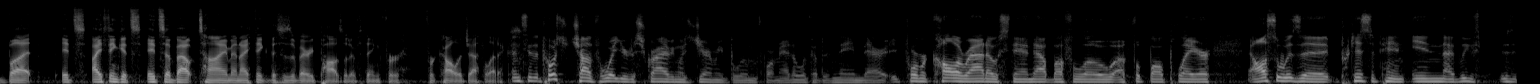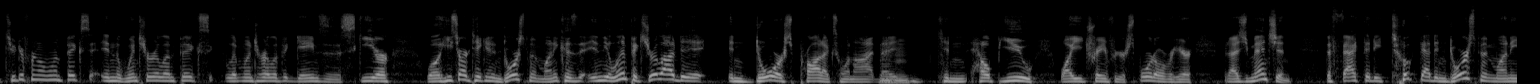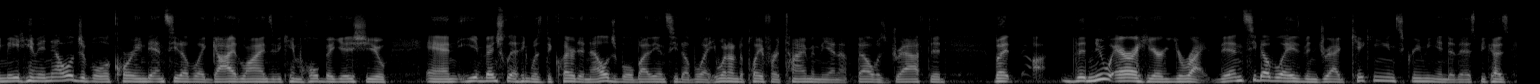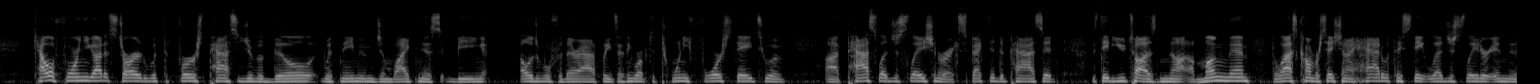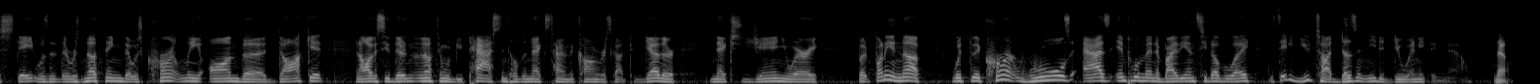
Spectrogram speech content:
but it's. I think it's it's about time, and I think this is a very positive thing for for college athletics. And see, the poster child for what you're describing was Jeremy Bloom for me. I had to look up his name there. Former Colorado standout Buffalo uh, football player. Also was a participant in, I believe, is it two different Olympics? In the Winter Olympics, Winter Olympic Games as a skier. Well, he started taking endorsement money because in the Olympics, you're allowed to endorse products and whatnot that can help you while you train for your sport over here. But as you mentioned, the fact that he took that endorsement money made him ineligible according to NCAA guidelines. It became a whole big issue. And he eventually, I think, was declared ineligible by the NCAA. He went on to play for a time in the NFL, was drafted. But uh, the new era here, you're right. The NCAA has been dragged kicking and screaming into this because California got it started with the first passage of a bill with name, image, and likeness being eligible for their athletes. I think we're up to 24 states who have uh, passed legislation or expected to pass it. The state of Utah is not among them. The last conversation I had with a state legislator in this state was that there was nothing that was currently on the docket, and obviously there, nothing would be passed until the next time the Congress got together next January. But funny enough, with the current rules as implemented by the NCAA, the state of Utah doesn't need to do anything now. No.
